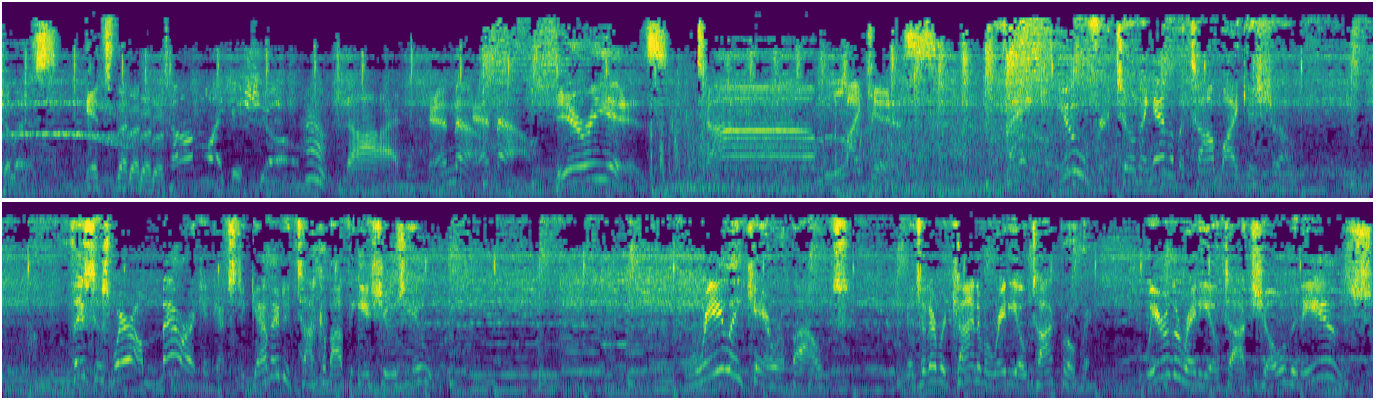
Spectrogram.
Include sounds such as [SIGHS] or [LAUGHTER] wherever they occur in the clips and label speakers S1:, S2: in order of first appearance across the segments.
S1: Angeles. It's the, the, the Tom Leykis Show.
S2: Oh, God.
S1: And now, and now, here he is, Tom Leykis.
S3: Thank you for tuning in to the Tom Leykis Show. This is where America gets together to talk about the issues you really care about. It's a different kind of a radio talk program. We're the radio talk show that is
